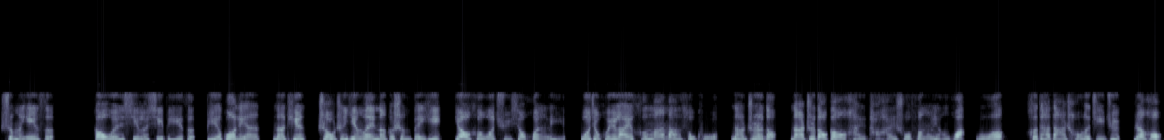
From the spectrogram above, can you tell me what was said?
什么意思？高文吸了吸鼻子，别过脸。那天少晨因为那个沈贝依要和我取消婚礼，我就回来和妈妈诉苦。哪知道哪知道高海他还说风凉话，我和他大吵了几句，然后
